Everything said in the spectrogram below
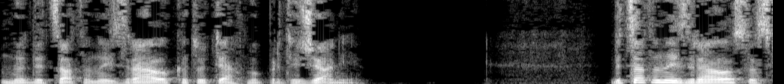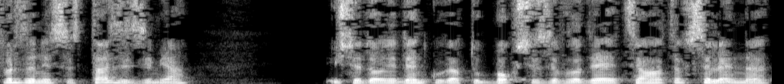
на децата на Израел като тяхно притежание. Децата на Израел са свързани с тази земя и ще дойде ден, когато Бог ще завладее цялата Вселена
